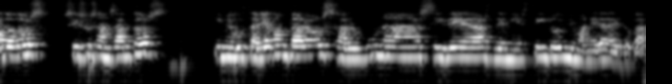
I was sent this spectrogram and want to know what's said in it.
Hola a todos, soy Susan Santos y me gustaría contaros algunas ideas de mi estilo y mi manera de tocar.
